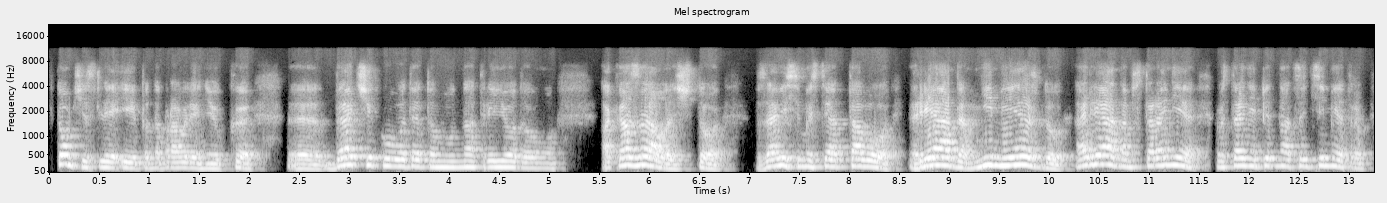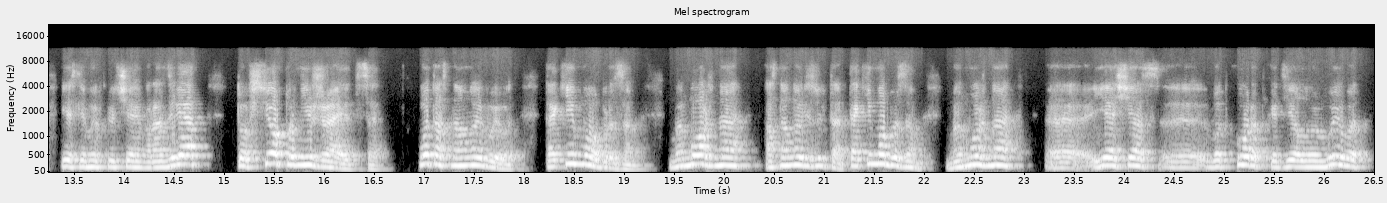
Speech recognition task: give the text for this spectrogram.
в том числе и по направлению к датчику вот этому натриодовому. Оказалось, что в зависимости от того, рядом, не между, а рядом в стороне, в расстоянии 15 метров, если мы включаем разряд, то все понижается. Вот основной вывод. Таким образом, мы можно, основной результат, таким образом мы можно, э, я сейчас э, вот коротко делаю вывод,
